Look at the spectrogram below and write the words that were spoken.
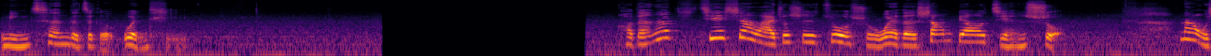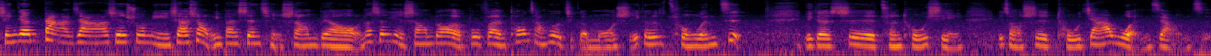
名称的这个问题。好的，那接下来就是做所谓的商标检索。那我先跟大家先说明一下，像我一般申请商标，那申请商标的部分通常会有几个模式，一个就是纯文字，一个是纯图形，一种是图加文这样子，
